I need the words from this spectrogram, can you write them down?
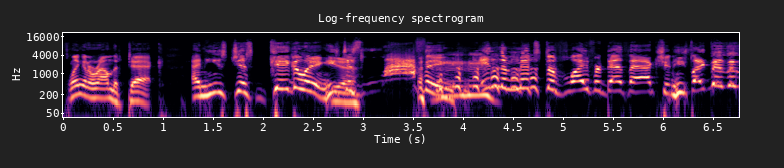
flinging around the deck and he's just giggling. He's Yeah. just laughing Mm-hmm. in the midst of life or death action. He's like, "This is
